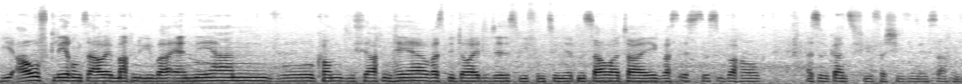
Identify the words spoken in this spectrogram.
wie Aufklärungsarbeit machen über Ernähren, wo kommen die Sachen her, was bedeutet es, wie funktioniert ein Sauerteig, was ist das überhaupt. Also ganz viele verschiedene Sachen.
